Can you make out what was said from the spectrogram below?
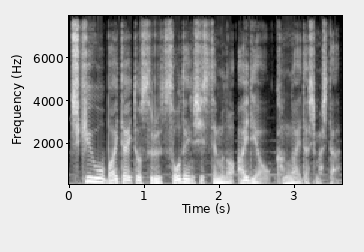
地球を媒体とする送電システムのアイデアを考え出しました。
